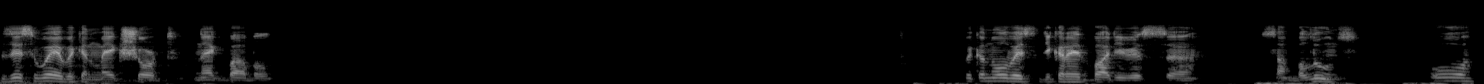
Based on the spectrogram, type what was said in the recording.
This way we can make short neck bubble. We can always decorate body with uh, some balloons or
